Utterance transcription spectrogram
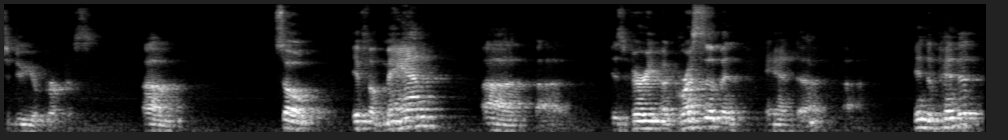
to do your purpose. Um, so if a man is very aggressive and, and uh, uh independent,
